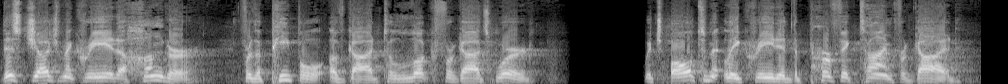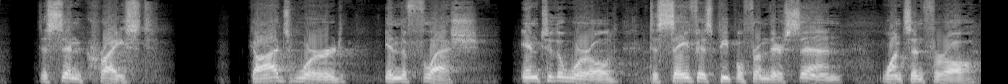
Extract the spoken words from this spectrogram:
This judgment created a hunger for the people of God to look for God's word, which ultimately created the perfect time for God to send Christ, God's word in the flesh, into the world to save his people from their sin once and for all.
